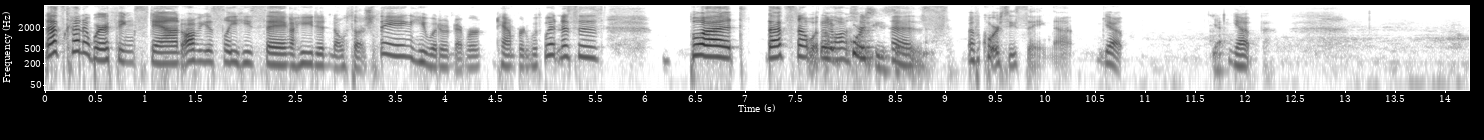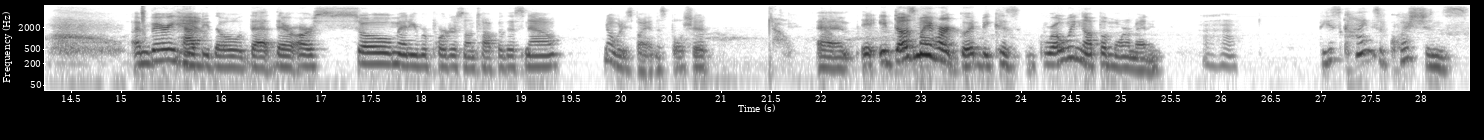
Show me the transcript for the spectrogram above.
that's kind of where things stand. Obviously, he's saying he did no such thing. He would have never tampered with witnesses. But that's not what But the law he's saying says. Of course he's saying that. Yep. Yeah. Yep. I'm very Yeah. happy though that there are so many reporters on top of this now. Nobody's buying this bullshit. No. And it, it does my heart good because growing up a Mormon, hmm these kinds of questions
